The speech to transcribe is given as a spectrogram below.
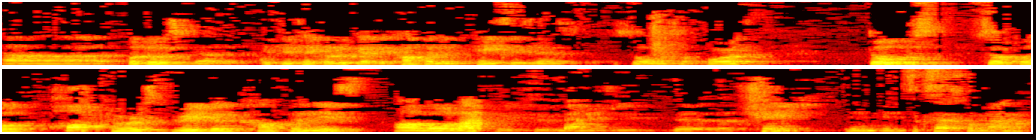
uh, for those, uh, if you take a look at the company cases and so on and so forth, those so-called purpose-driven companies are more likely to manage the, the change in, in successful manner.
